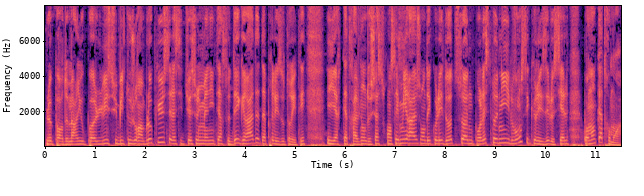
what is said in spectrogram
Le port de Mariupol, lui, subit toujours un blocus et la situation humanitaire se dégrade d'après les autorités. Hier, quatre avions de chasse français Mirage ont décollé de Hudson pour l'Estonie. Ils vont sécuriser le ciel pendant quatre mois.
